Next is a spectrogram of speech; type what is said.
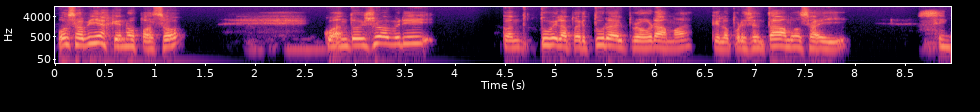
¿Vos sabías qué nos pasó? Cuando yo abrí, cuando tuve la apertura del programa, que lo presentábamos ahí, sí.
